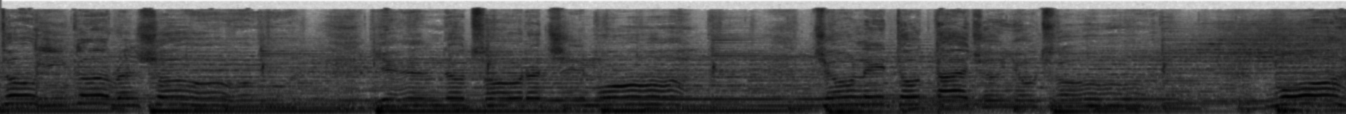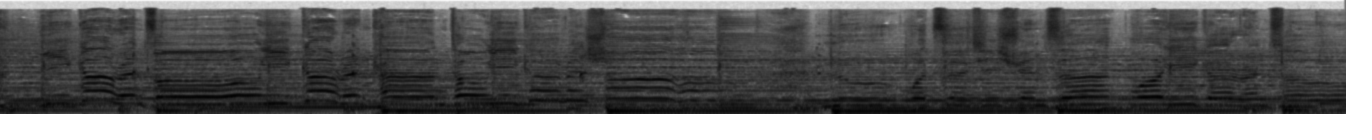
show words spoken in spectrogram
透，一个人受，烟都抽的寂寞，酒里头带着忧愁。我一个人走，一个人看透，一个人受，路我自己选择，我一个人走。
